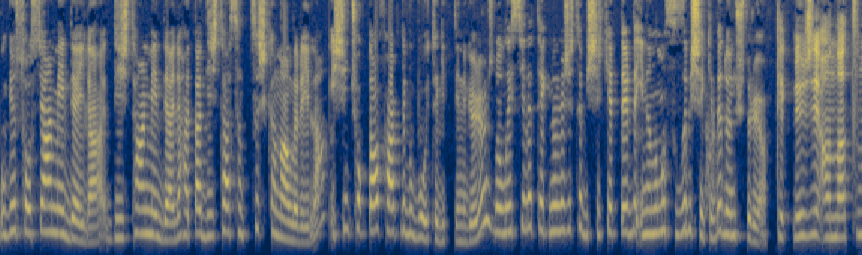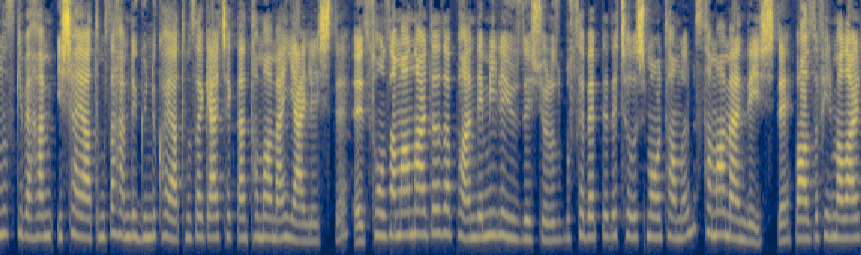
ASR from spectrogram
bugün sosyal medyayla, dijital medyayla hatta dijital satış kanallarıyla işin çok daha farklı bir boyuta gittiğini görüyoruz. Dolayısıyla teknoloji tabii şirketleri de inanılmaz hızlı bir şekilde dönüştürüyor. Teknoloji anlattığınız gibi hem iş hayatımıza hem de günlük hayatımıza gerçekten tamamen yerleşti. E, son zamanlarda da pandemiyle yüzleşiyoruz. Bu sebeple de çalışma ortamlarımız tamamen değişti. Bazı firmalar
